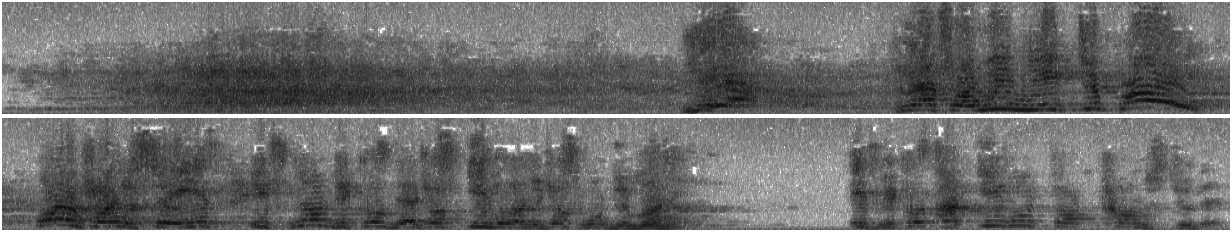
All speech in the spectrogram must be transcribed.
Yeah. That's why we need to pray. What I'm trying to say is, it's not because they're just evil and they just want the money. It's because an evil thought comes to them.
